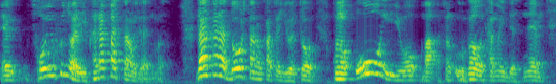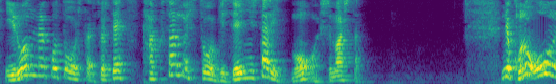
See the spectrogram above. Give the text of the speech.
る、そういうふうにはいかなかったのであります。だからどうしたのかというと、この王位を、まあ、その奪うためにですね、いろんなことをしたり、そしてたくさんの人を犠牲にしたりもしました。で、この王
